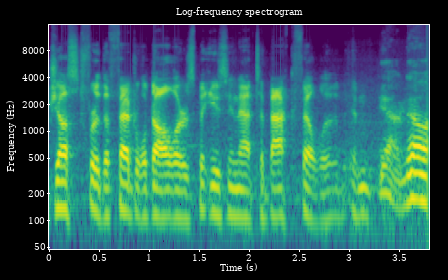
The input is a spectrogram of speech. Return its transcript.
just for the federal dollars, but using that to backfill. And Yeah, no,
